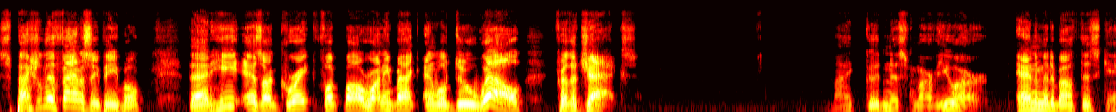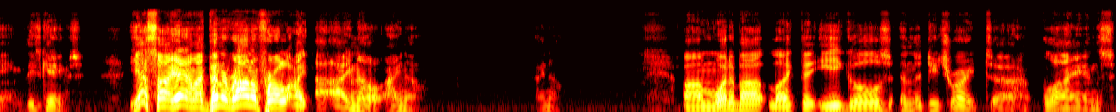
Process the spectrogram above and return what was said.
especially the fantasy people, that he is a great football running back and will do well for the Jags. My goodness, Marv, you are animate about this game, these games. Yes, I am. I've been around them for a. I, I know, I know. I know. Um, what about like the Eagles and the Detroit uh, Lions?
